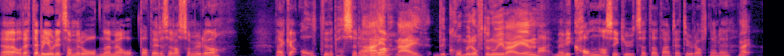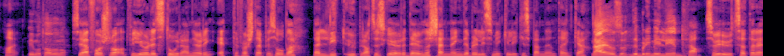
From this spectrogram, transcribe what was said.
Eh, og dette blir jo litt som rådene med å oppdatere så raskt som mulig. da. Det er ikke alltid det passer der Nei, og da. nei, det kommer ofte noe i veien. Nei, Men vi kan altså ikke utsette dette til etter julaften heller. Nei. Nei. Vi må ta det nå. Så jeg foreslår at vi gjør litt storrengjøring etter første episode. Det er litt upraktisk å gjøre det under sending. Det blir liksom ikke like spennende, tenker jeg. Nei, altså, det blir mye lyd. Ja, Så vi utsetter det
